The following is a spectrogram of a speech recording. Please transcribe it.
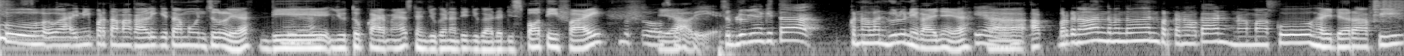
Wuh, Wah ini pertama kali kita muncul ya di YouTube KMS dan juga nanti juga ada di Spotify. Betul Ya. sekali. Sebelumnya kita kenalan dulu nih kayaknya ya. Iya. Eh, ak- perkenalan teman-teman, perkenalkan namaku Haidar Raffi.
